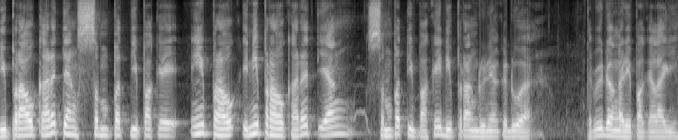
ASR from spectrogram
Di perahu karet yang sempat dipakai ini perahu ini perahu karet yang sempat dipakai di Perang Dunia Kedua, tapi udah nggak dipakai lagi.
